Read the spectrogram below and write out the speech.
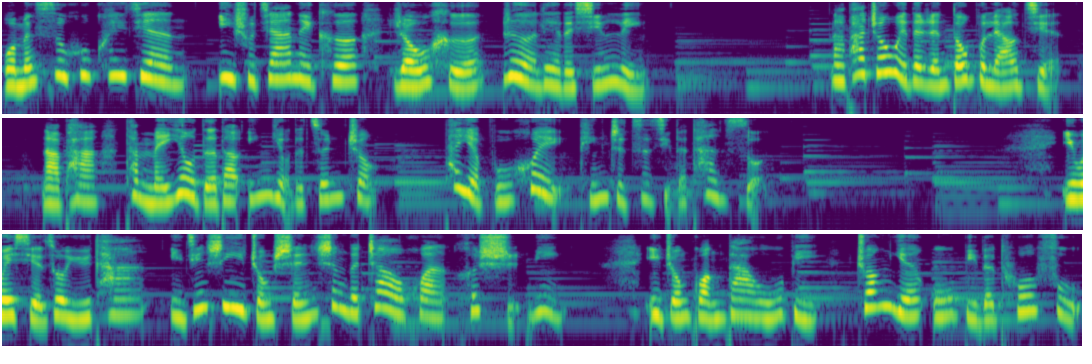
我们似乎窥见艺术家那颗柔和热烈的心灵。哪怕周围的人都不了解，哪怕他没有得到应有的尊重，他也不会停止自己的探索。因为写作于他已经是一种神圣的召唤和使命，一种广大无比、庄严无比的托付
